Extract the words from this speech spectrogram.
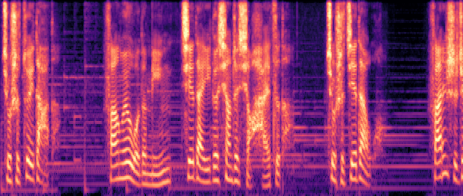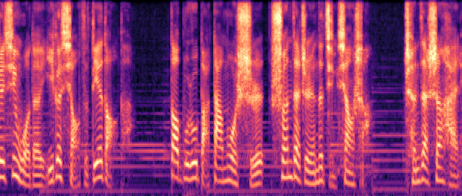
就是最大的；凡为我的名接待一个像这小孩子的，就是接待我；凡使这信我的一个小子跌倒的，倒不如把大磨石拴在这人的颈项上，沉在深海里。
